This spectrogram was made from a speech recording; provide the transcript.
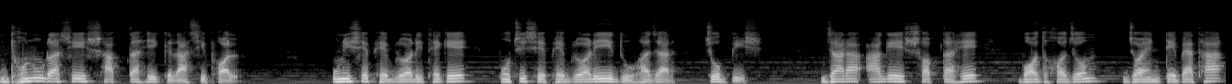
ধনু রাশির সাপ্তাহিক রাশিফল। উনিশে ফেব্রুয়ারি থেকে পঁচিশে ফেব্রুয়ারি দু চব্বিশ। যারা আগের সপ্তাহে বদহজম, জয়েন্টে ব্যথা,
